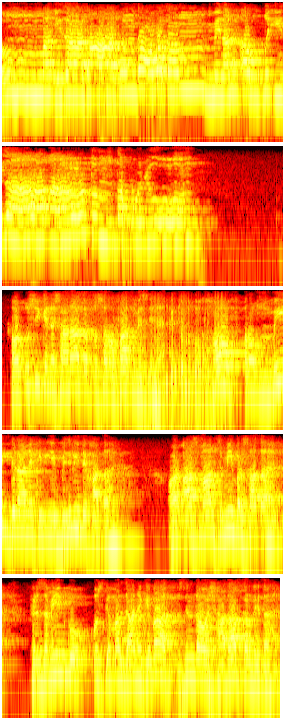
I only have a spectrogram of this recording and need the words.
ثم إذا دعاكم دعوة من الأرض إذا أنتم تخرجون۔ اور اسی کے نشانات اور تصرفات میں سے ہیں کہ تم کو خوف اور امید دلانے کے لیے بجلی دکھاتا ہے اور آسمان سے می برساتا ہے۔ پھر زمین کو اس کے مر جانے کے بعد زندہ و شاداب کر دیتا ہے۔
